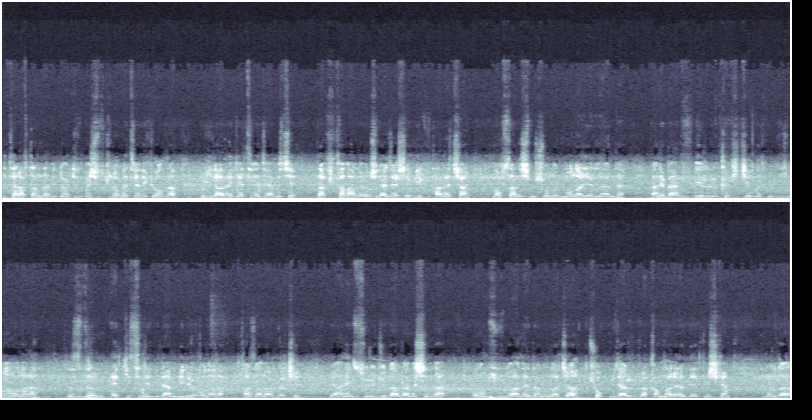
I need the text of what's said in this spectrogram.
Bir taraftan da bir 400-500 kilometrelik yolda bu ilave getireceğimiz şey dakikalarla ölçülecek şey. Bir tane çay noksan içmiş olur mola yerlerinde. Yani ben bir 42 yıllık bir uzman olarak hızın etkisini bilen biri olarak kazalardaki yani sürücü davranışında olumsuzluğa neden olacağı çok güzel rakamlar elde etmişken burada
